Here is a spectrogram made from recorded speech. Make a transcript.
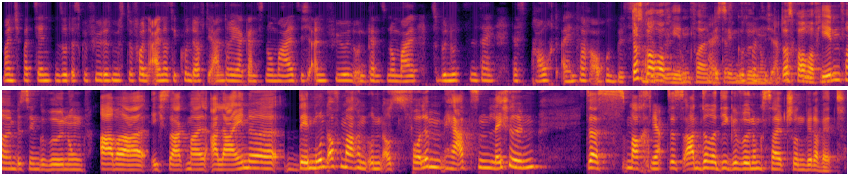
manche Patienten so das Gefühl, das müsste von einer Sekunde auf die andere ja ganz normal sich anfühlen und ganz normal zu benutzen sein. Das braucht einfach auch ein bisschen. Das braucht auf jeden Fall ein bisschen das Gewöhnung. Das braucht auf jeden Fall ein bisschen Gewöhnung. Aber ich sag mal, alleine den Mund aufmachen und aus vollem Herzen lächeln, das macht ja. das andere die Gewöhnungszeit schon wieder wett.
